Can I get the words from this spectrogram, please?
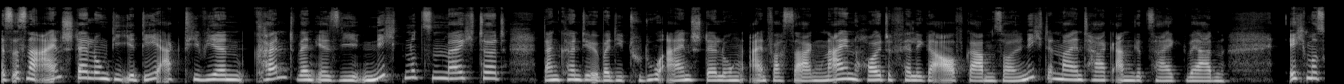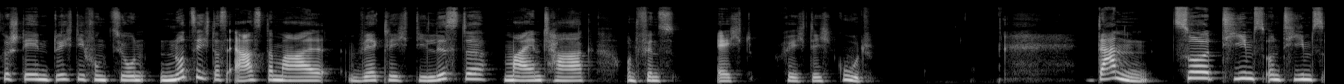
Es ist eine Einstellung, die ihr deaktivieren könnt, wenn ihr sie nicht nutzen möchtet. Dann könnt ihr über die To-Do-Einstellung einfach sagen, nein, heute fällige Aufgaben sollen nicht in meinen Tag angezeigt werden. Ich muss gestehen, durch die Funktion nutze ich das erste Mal wirklich die Liste Mein Tag und finde es echt richtig gut. Dann zur Teams und Teams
